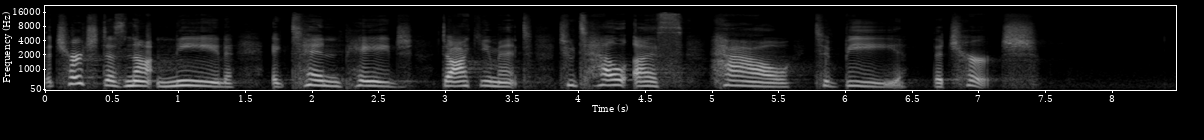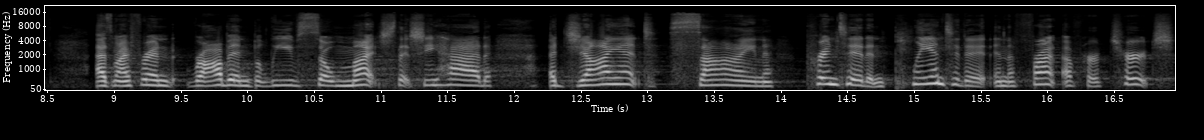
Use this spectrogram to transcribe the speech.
The church does not need a 10 page document to tell us how to be the church. As my friend Robin believes so much that she had a giant sign printed and planted it in the front of her church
